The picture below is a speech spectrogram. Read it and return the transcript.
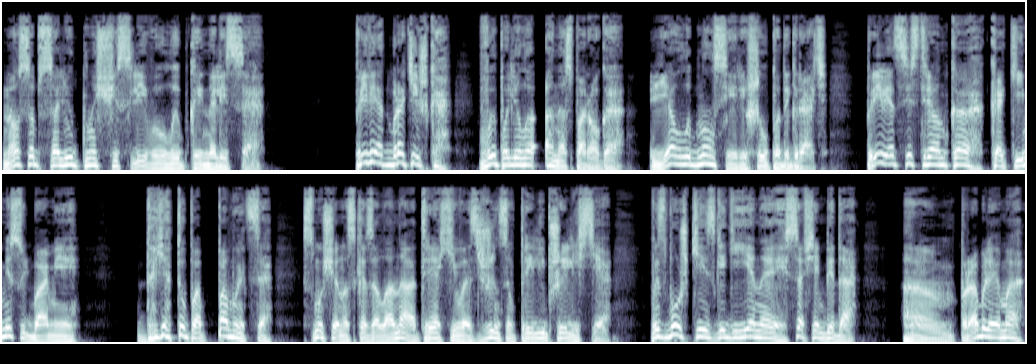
но с абсолютно счастливой улыбкой на лице. «Привет, братишка!» — выпалила она с порога. Я улыбнулся и решил подыграть. «Привет, сестренка! Какими судьбами?» «Да я тупо помыться!» — смущенно сказала она, отряхивая с джинсов прилипшие листья. «В избушке с гигиеной совсем беда». «Хм, проблема».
